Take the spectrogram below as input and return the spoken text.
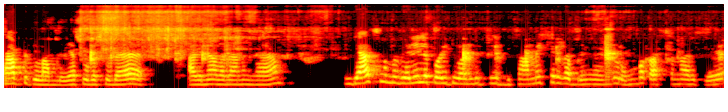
சாப்பிட்டுக்கலாம் இல்லையா? சுட சுட. அதனால தானுங்க கேஸ் நம்ம வெளியில் போயிட்டு வந்துட்டு இப்படி சமைக்கிறது அப்படிங்கிறது வந்து ரொம்ப கஷ்டமாக இருக்குது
